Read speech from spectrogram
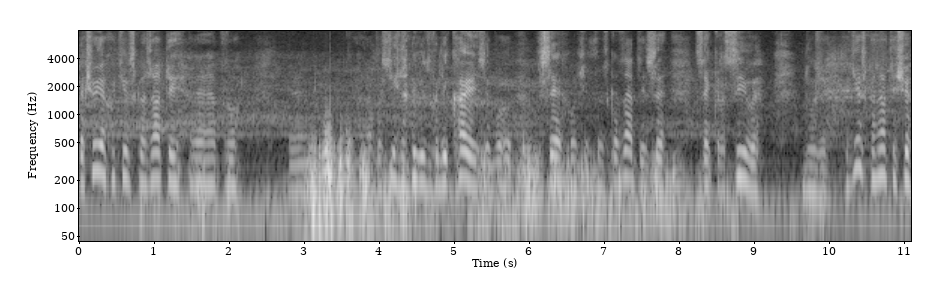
Так що я хотів сказати е, про. е, постійно відволікаюся, бо все хочеться сказати, все, все красиве дуже. Хотів сказати, що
